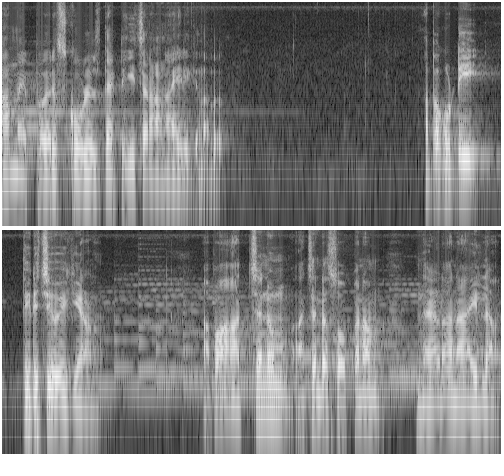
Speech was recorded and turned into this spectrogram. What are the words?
അമ്മ ഇപ്പോൾ ഒരു സ്കൂളിലത്തെ ടീച്ചറാണ് ആയിരിക്കുന്നത് അപ്പോൾ കുട്ടി തിരിച്ചു ചോദിക്കുകയാണ്. അപ്പോൾ അച്ഛനും അച്ഛന്റെ സ്വപ്നം നേടാനായില്ല.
